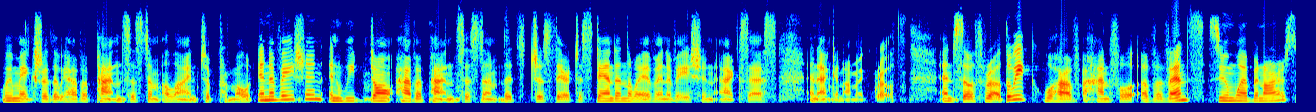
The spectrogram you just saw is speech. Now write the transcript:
we make sure that we have a patent system aligned to promote innovation and we don't have a patent system that's just there to stand in the way of innovation, access, and economic growth. And so throughout the week, we'll have a handful of events, Zoom webinars.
